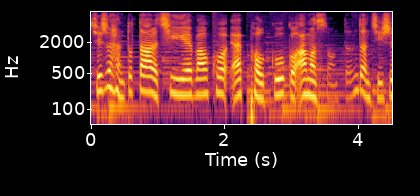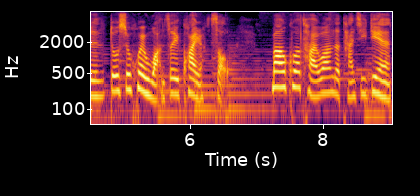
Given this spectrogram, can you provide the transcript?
其实很多大的企业，包括 Apple、Google、Amazon 等等，其实都是会往这一块走。包括台湾的台积电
